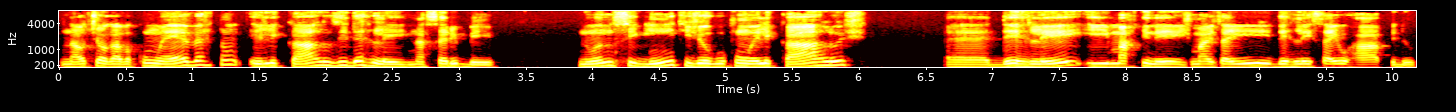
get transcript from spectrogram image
o Náutico jogava com Everton, ele Carlos e Derlei na Série B. No ano seguinte, jogou com ele Carlos, é, Derlei e Martinez, mas aí Derlei saiu rápido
